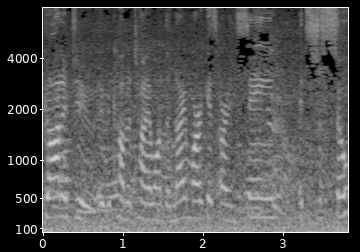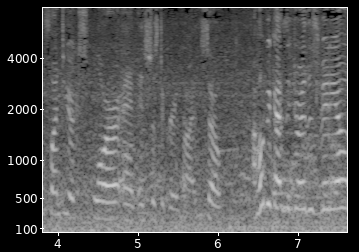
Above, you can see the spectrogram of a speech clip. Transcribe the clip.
gotta do if you come to Taiwan. The night markets are insane. It's just so fun to explore and it's just a great vibe. So I hope you guys enjoyed this video.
